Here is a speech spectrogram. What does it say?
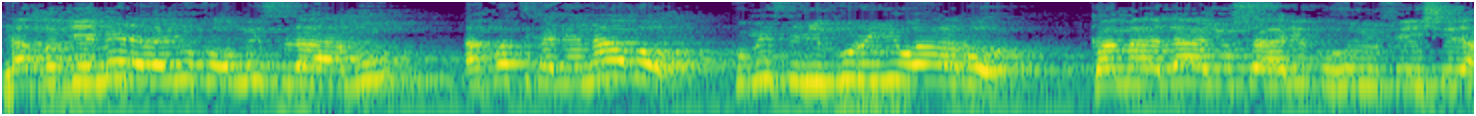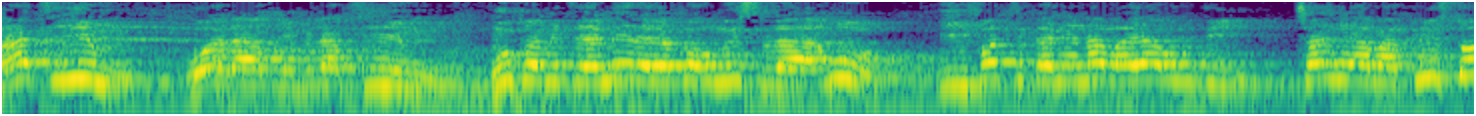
Na byemerewe yuko umwislamu afatikanya nabo ku minsi mikuru yiwabo kama la yusharikuhum fi shir'atihim wala qiblatihim. Nkuko bitemerewe ko umwislamu yifatikanya n'abayahudi canke abakristo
